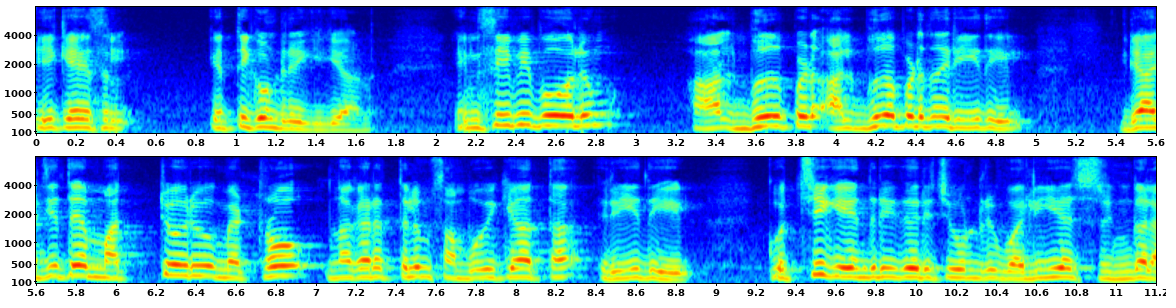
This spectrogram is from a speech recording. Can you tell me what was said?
ഈ കേസിൽ എത്തിക്കൊണ്ടിരിക്കുകയാണ്. എൻ സി ബി പോലും അത്ഭുതപ്പെട അത്ഭുതപ്പെടുന്ന രീതിയിൽ രാജ്യത്തെ മറ്റൊരു മെട്രോ നഗരത്തിലും സംഭവിക്കാത്ത രീതിയിൽ കൊച്ചി കേന്ദ്രീകരിച്ചുകൊണ്ടൊരു വലിയ ശൃംഖല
